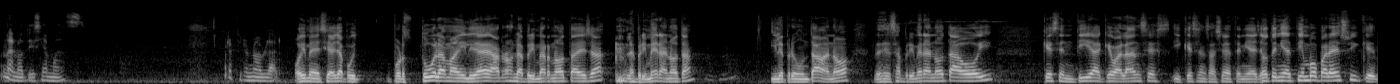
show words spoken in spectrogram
Una noticia más. Prefiero no hablar. Hoy me decía ella, porque por- tuvo la amabilidad de darnos la primera nota ella, la primera nota, y le preguntaba, ¿no? Desde esa primera nota a hoy, ¿qué sentía, qué balances y qué sensaciones tenía ella? No tenía tiempo para eso y que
